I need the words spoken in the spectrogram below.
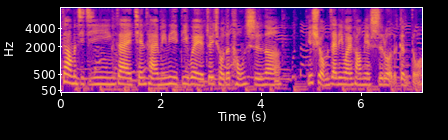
在我们汲汲营营在钱财、名利、地位追求的同时呢，也许我们在另外一方面失落的更多。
